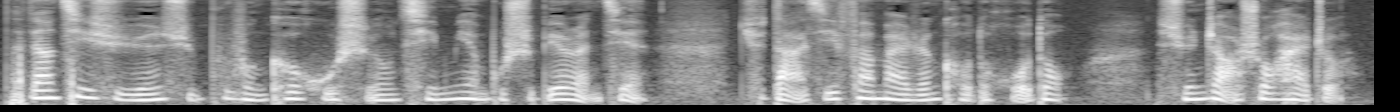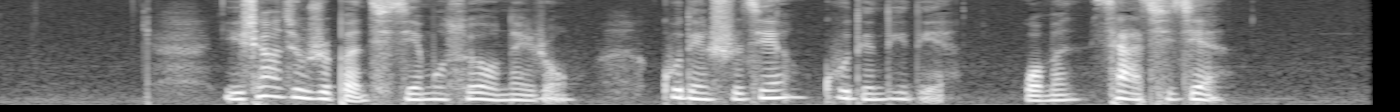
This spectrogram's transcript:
他将继续允许部分客户使用其面部识别软件去打击贩卖人口的活动，寻找受害者。以上就是本期节目所有内容。固定时间，固定地点。我们下期见。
